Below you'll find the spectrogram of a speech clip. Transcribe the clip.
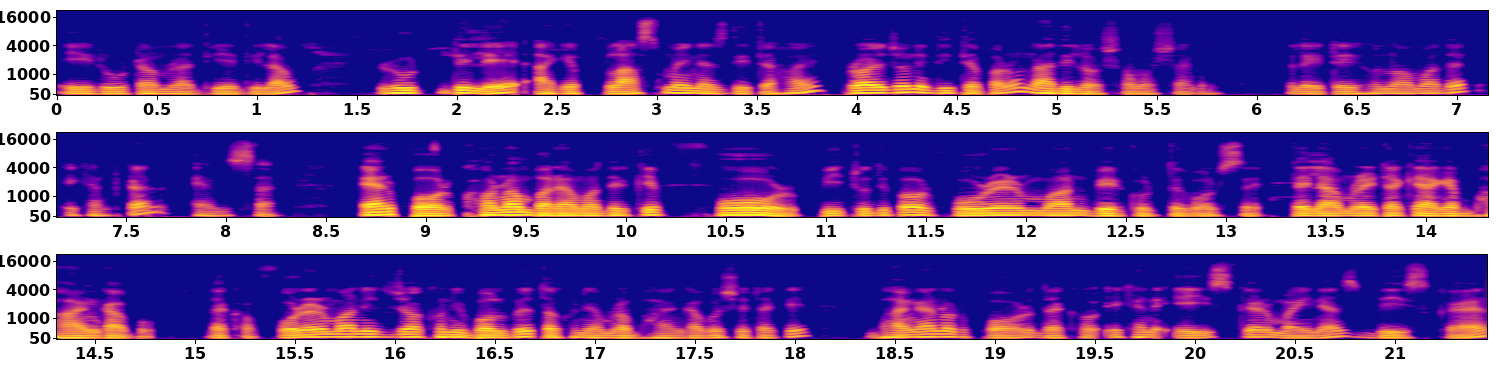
এই রুট আমরা দিয়ে দিলাম। রুট দিলে আগে প্লাস মাইনাস দিতে হয়। প্রয়োজনে দিতে পারো, না দিলেও সমস্যা নেই। তাহলে এটাই হলো আমাদের এখানকার অ্যান্সার এরপর খ নাম্বারে আমাদেরকে four P to the power four এর মান বের করতে বলছে। তাইলে আমরা এটাকে আগে ভাঙাবো দেখো ফোর এর মান যখনই বলবে, তখনই আমরা ভাঙাবো সেটাকে। ভাঙানোর পর দেখো, এখানে A square minus B square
